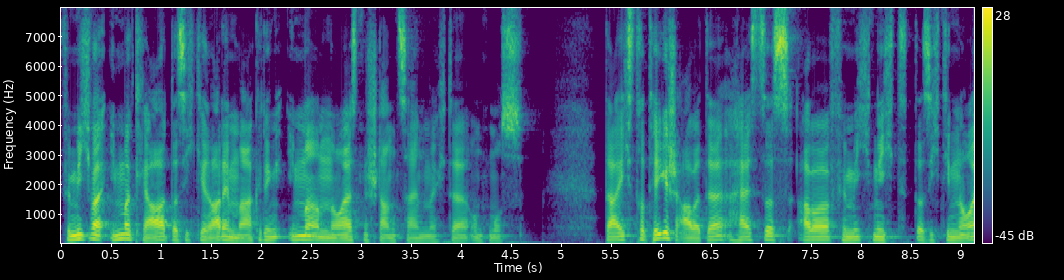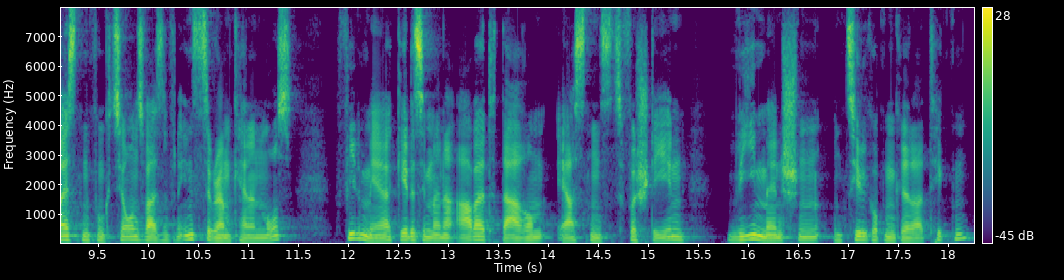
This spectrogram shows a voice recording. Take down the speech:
Für mich war immer klar, dass ich gerade im Marketing immer am neuesten Stand sein möchte und muss. Da ich strategisch arbeite, heißt das aber für mich nicht, dass ich die neuesten Funktionsweisen von Instagram kennen muss. Vielmehr geht es in meiner Arbeit darum, erstens zu verstehen, wie Menschen und Zielgruppen gerade ticken,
